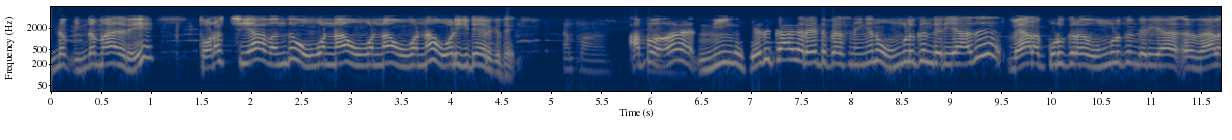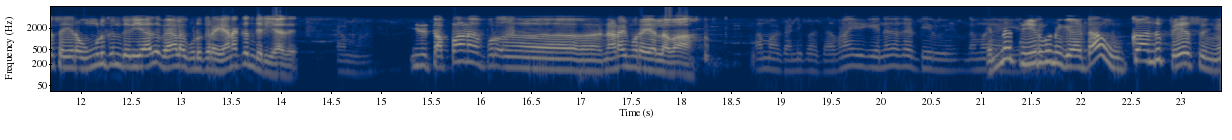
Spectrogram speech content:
இந்த இந்த மாதிரி தொடர்ச்சியா வந்து ஒவ்வொன்றா ஒவ்வொன்றா ஒவ்வொன்றா ஓடிக்கிட்டே இருக்குது. அப்போ நீங்க எதுக்காக ரேட்டு பேசுனீங்கன்னு உங்களுக்கும் தெரியாது வேலை கொடுக்குற உங்களுக்கும் தெரியாது வேலை செய்யற உங்களுக்கும் தெரியாது வேலை கொடுக்குற எனக்கும் தெரியாது. இது தப்பான நடைமுறை அல்லவா? ஆமாம் கண்டிப்பாக சார். அப்படின்னா இதுக்கு என்னதான் சார் தீர்வு? நம்ம என்ன தீர்வுன்னு கேட்டா உட்கார்ந்து பேசுங்க.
